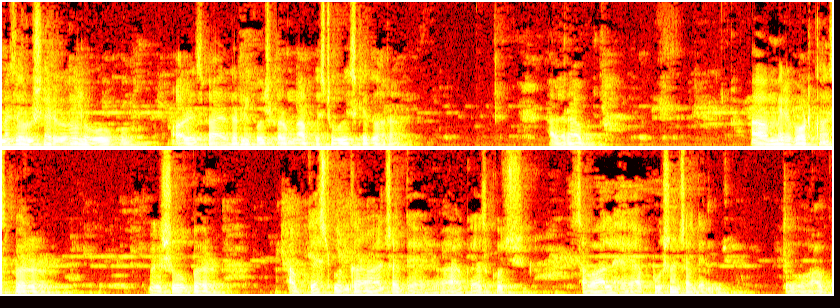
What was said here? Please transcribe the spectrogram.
मैं ज़रूर शेयर करूँगा लोगों को और इंस्पायर करने की कोशिश करूँगा आपके स्टोरीज़ के द्वारा। अगर आप, आप मेरे पॉडकास्ट पर मेरे शो पर आप गेस्ट बनकर आना चाहते हैं आपके पास कुछ सवाल है, आप पूछना चाहते हैं मुझे तो आप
